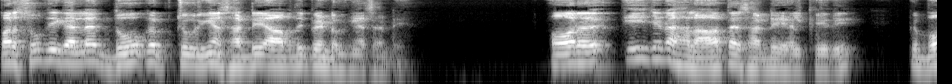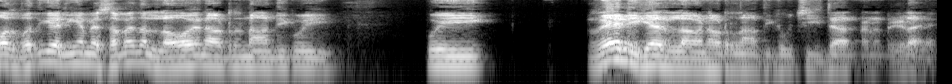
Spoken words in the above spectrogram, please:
ਪਰਸੋਂ ਦੀ ਗੱਲ ਹੈ, ਦੋ ਕੁ ਚੋਰੀਆਂ ਸਾਡੇ ਆਪ ਦੇ ਪਿੰਡ ਹੋਈਆਂ ਸਾਡੇ। ਔਰ ਇਹ ਜਿਹੜਾ ਹਾਲਾਤ ਹੈ ਸਾਡੇ ਹਲਕੇ ਦੇ ਕਿ ਬਹੁਤ ਵਧੀਆ ਨਹੀਂ ਹੈ। ਮੈਂ ਸਮਝਦਾ ਲਾਅ ਐਂਡ ਆਰਡਰ ਨਾਂ ਦੀ ਕੋਈ ਕੋਈ ਰਹਿ ਨਹੀਂ ਗਿਆ ਲਾਅ ਐਂਡ ਆਰਡਰ ਨਾਂ ਦੀ ਕੋਈ ਚੀਜ਼ ਦਾ ਜਿਹੜਾ ਹੈ।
